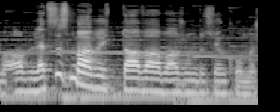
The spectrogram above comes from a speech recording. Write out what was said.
Ja, letztes Mal, wie ich da war, war schon ein bisschen komisch.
